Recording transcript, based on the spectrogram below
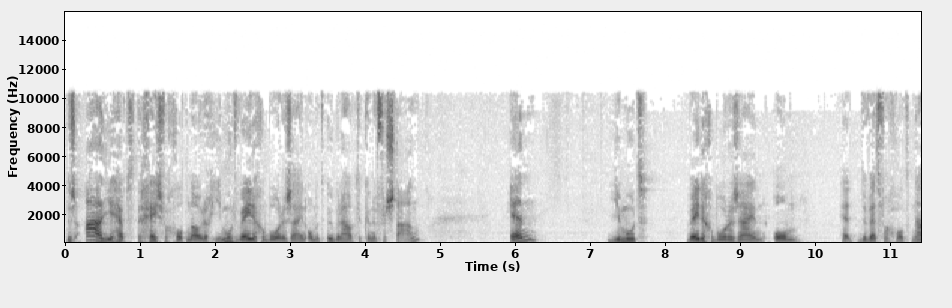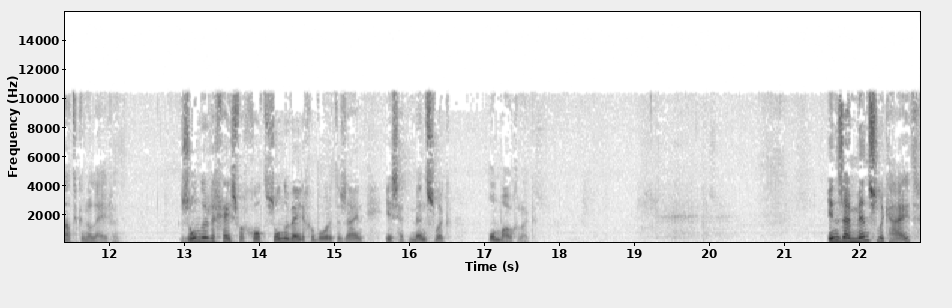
Dus A, je hebt de geest van God nodig. Je moet wedergeboren zijn om het überhaupt te kunnen verstaan. En je moet wedergeboren zijn om het, de wet van God na te kunnen leven. Zonder de geest van God, zonder wedergeboren te zijn, is het menselijk onmogelijk. In zijn menselijkheid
